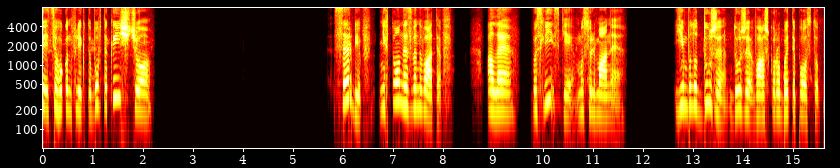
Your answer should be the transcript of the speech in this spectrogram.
е, цього конфлікту був такий, що сербів ніхто не звинуватив, але боснійські мусульмани їм було дуже дуже важко робити поступ.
